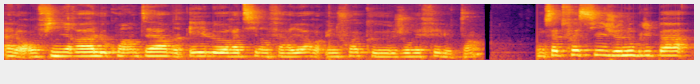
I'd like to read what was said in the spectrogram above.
Alors, on finira le coin interne et le cils inférieur une fois que j'aurai fait le teint. Donc cette fois-ci, je n'oublie pas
